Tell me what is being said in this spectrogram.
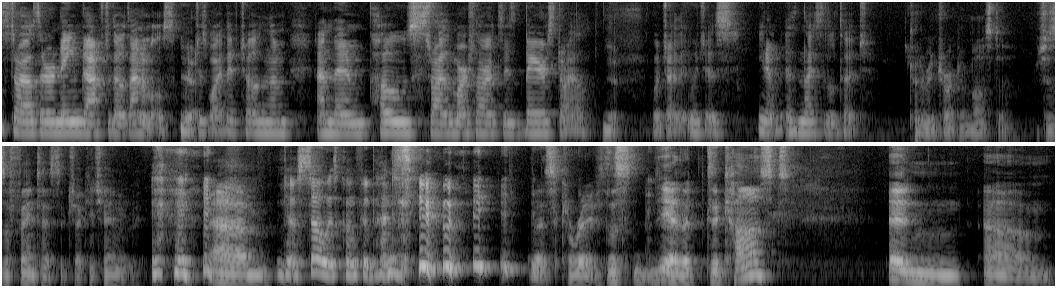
styles that are named after those animals, which is why they've chosen them. And then Po's style of martial arts is bear style, Yeah. which I think which is you know is a nice little touch. could have been drunken master which is a fantastic jackie chan movie um, No, so is Kung Fu Panda Two. That's correct. This yeah, the the cast in um,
